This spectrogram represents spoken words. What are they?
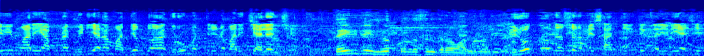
એવી મારી આપણા મીડિયાના માધ્યમ દ્વારા ગૃહમંત્રીને મારી ચેલેન્જ છે. કઈ રીતે વિરોધ પ્રદર્શન કરવામાં આવ્યું? છે વિરોધ પ્રદર્શન અમે શાંતિ રીતે કરી રહ્યા છીએ.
